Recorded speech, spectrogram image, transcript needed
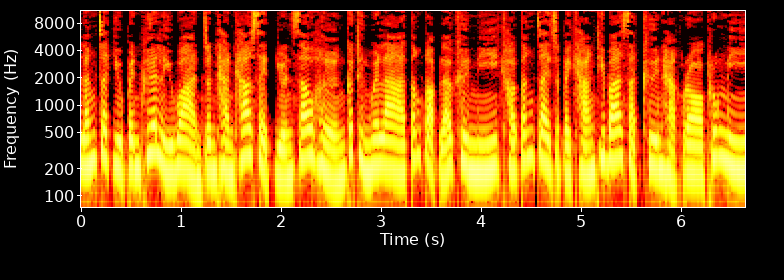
หลังจากอยู่เป็นเพื่อนหลีหวานจนทานข้าวเสร็จหยวนเศร้าเหิงก็ถึงเวลาต้องกลับแล้วคืนนี้เขาตั้งใจจะไปค้างที่บ้านสักคืนหากรอพรุ่งนี้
